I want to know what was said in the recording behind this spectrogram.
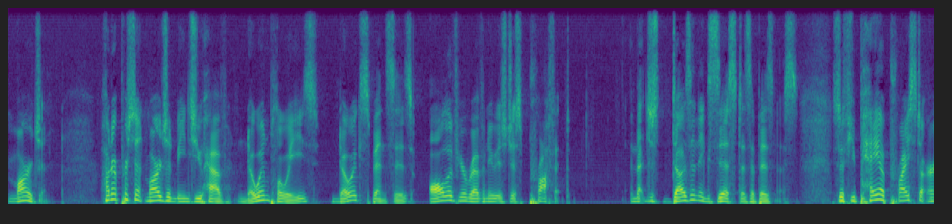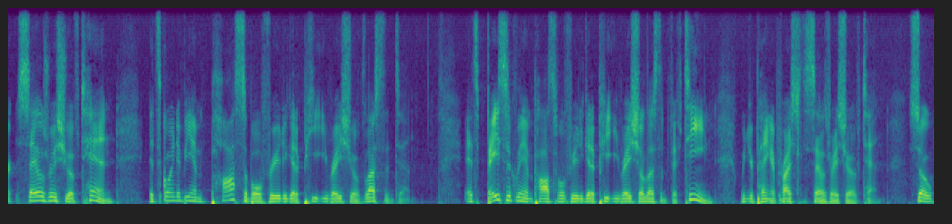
margin. 100% margin means you have no employees, no expenses, all of your revenue is just profit. And that just doesn't exist as a business. So if you pay a price to sales ratio of 10, it's going to be impossible for you to get a PE ratio of less than 10. It's basically impossible for you to get a PE ratio less than 15 when you're paying a price to sales ratio of 10. So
